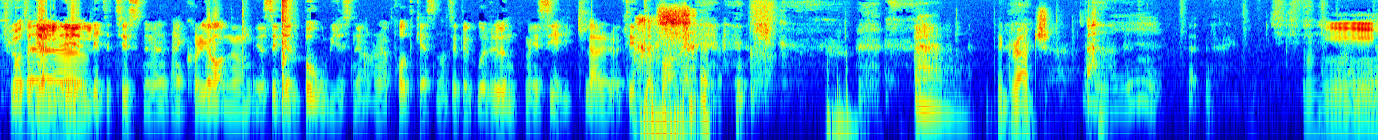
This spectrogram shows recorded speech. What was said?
Förlåt att jag är Eh. lite tyst nu med den här koreanen. Jag sitter i ett bord just nu och har den här podcasten. och sitter och går runt mig i cirklar och tittar på mig. The Grudge. Mm.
